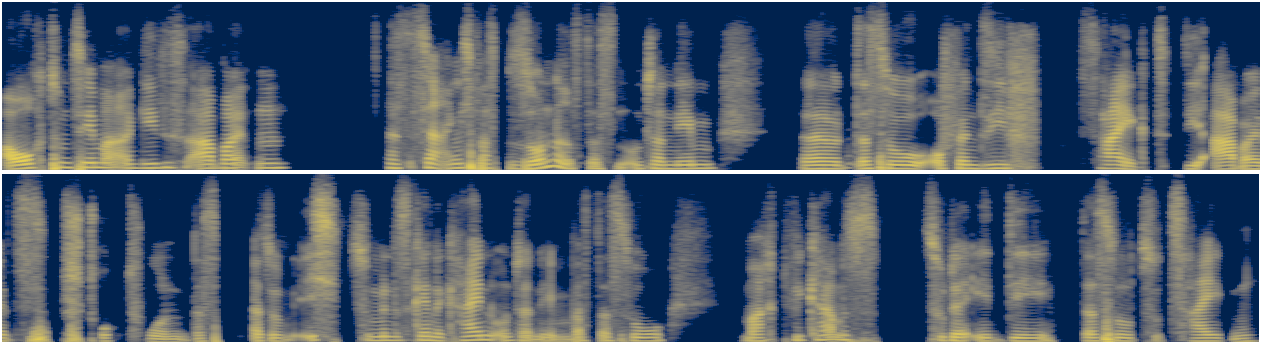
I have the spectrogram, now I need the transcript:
auch zum Thema agiles Arbeiten. Das ist ja eigentlich was Besonderes, dass ein Unternehmen äh, das so offensiv zeigt, die Arbeitsstrukturen. Das, also ich zumindest kenne kein Unternehmen, was das so macht. Wie kam es zu der Idee, das so zu zeigen?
